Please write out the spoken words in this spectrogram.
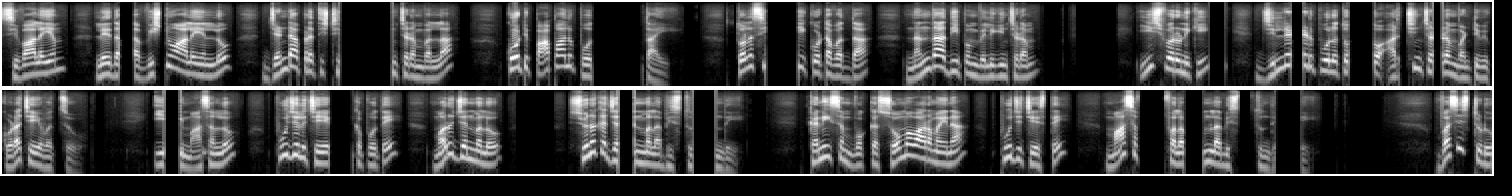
శివాలయం లేదా విష్ణు ఆలయంలో జెండా ప్రతిష్ఠించడం వల్ల కోటి పాపాలు పోతాయి. తులసి కోట వద్ద నందాదీపం వెలిగించడం ఈశ్వరునికి జిల్లెడు పూలతో అర్చించడం వంటివి కూడా చేయవచ్చు. ఈ మాసంలో పూజలు చేయకపోతే మరుజన్మలో శునక జన్మ లభిస్తుంది. కనీసం ఒక్క సోమవారమైనా పూజ చేస్తే మాసఫలం లభిస్తుంది. వశిష్ఠుడు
